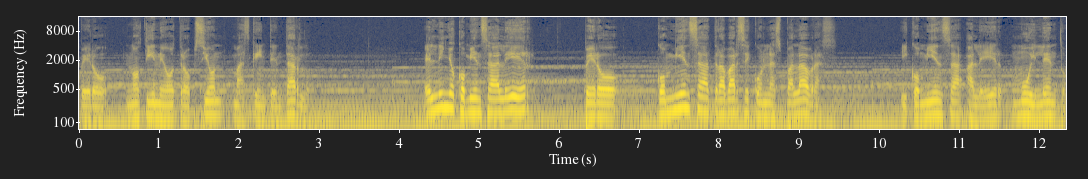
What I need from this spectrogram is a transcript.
pero no tiene otra opción más que intentarlo. El niño comienza a leer, pero comienza a trabarse con las palabras y comienza a leer muy lento.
